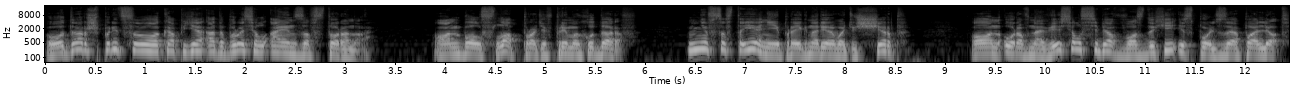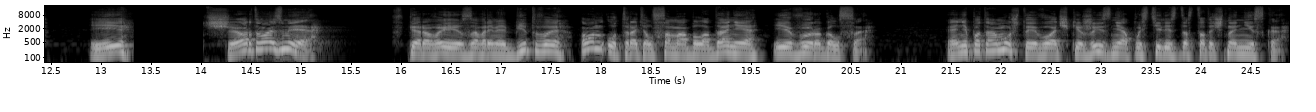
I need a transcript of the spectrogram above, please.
Удар шприцевого копья отбросил Айнза в сторону. Он был слаб против прямых ударов. Не в состоянии проигнорировать ущерб, он уравновесил себя в воздухе, используя полет. И... Чёрт возьми! Впервые за время битвы он утратил самообладание и выругался. И не потому, что его очки жизни опустились достаточно низко.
